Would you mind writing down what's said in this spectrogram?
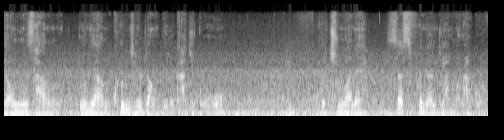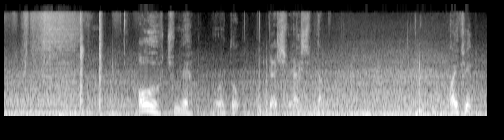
영상, 음향, 콘솔 장비를 가지고 그 중간에 세스폰 연주 한번 하고 어우 춥네요. 오늘 또 열심히 하겠습니다. 화이팅!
